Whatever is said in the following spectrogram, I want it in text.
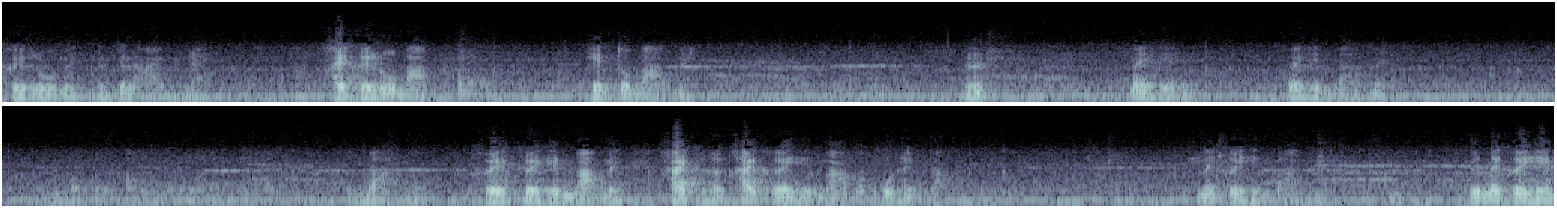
เคยรู้ไหมนึกจะละอายมันได้ ใครเคยรู้บาป เห็นตัวบาปไหมฮะไม่เห็น เคยเห็นบาปไหมบาปเคยเคยเห็นบาปไหมใครเคยใครเคยเห็นบาปก็พูดให้ฟังไม่เคยเห็นบาปหรือไม่เคยเห็น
